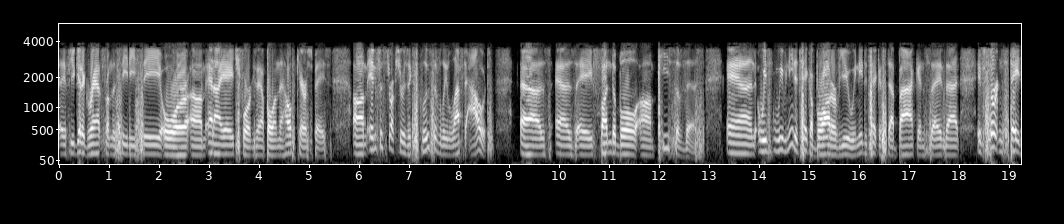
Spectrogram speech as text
if you get a grant from the CDC or um, NIH, for example, in the healthcare space, um, infrastructure is exclusively left out as as a fundable um, piece of this and we've we need to take a broader view. We need to take a step back and say that if certain states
